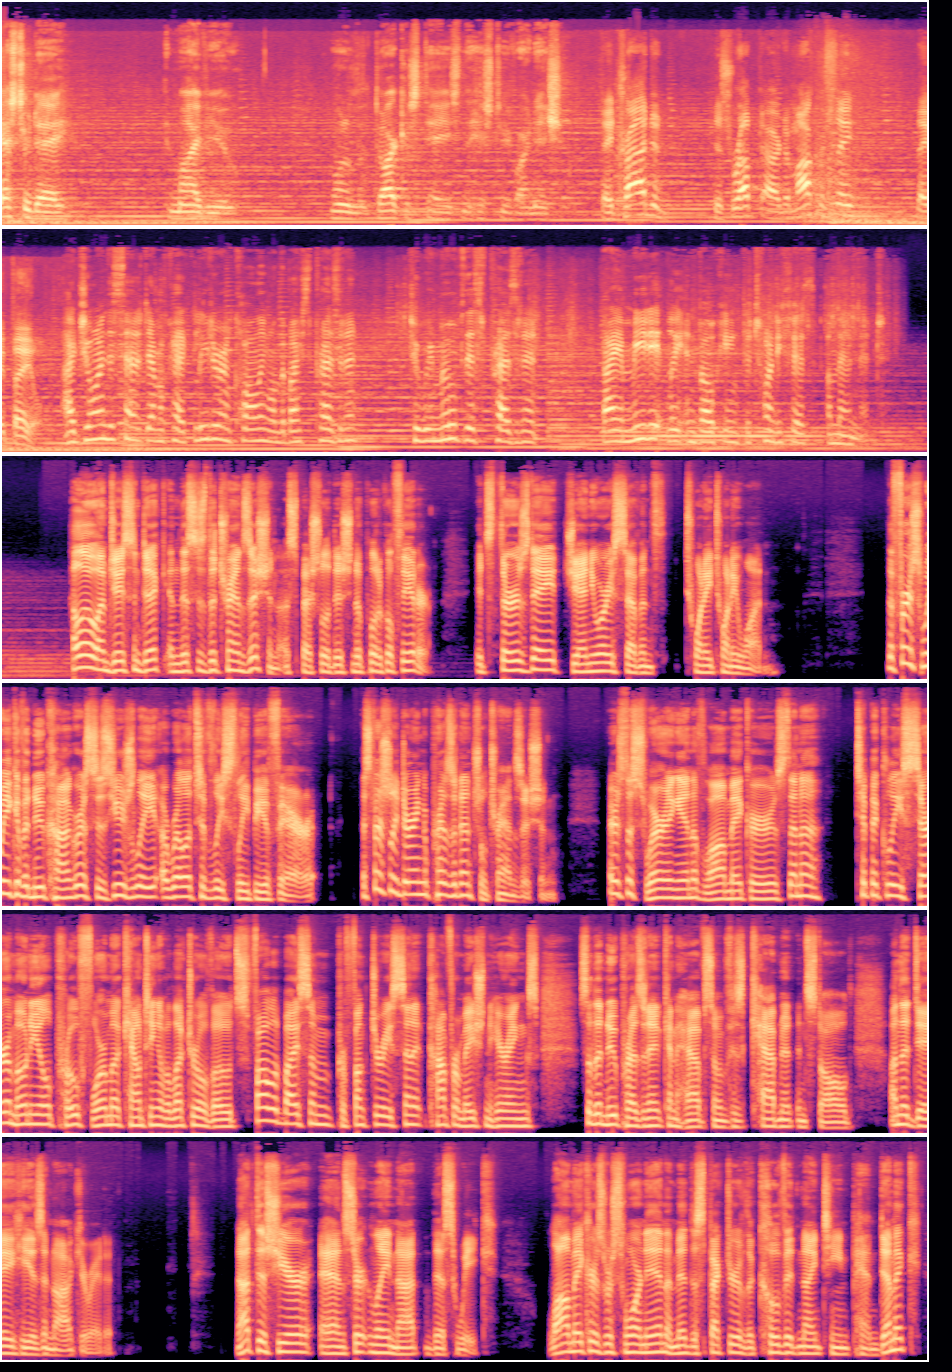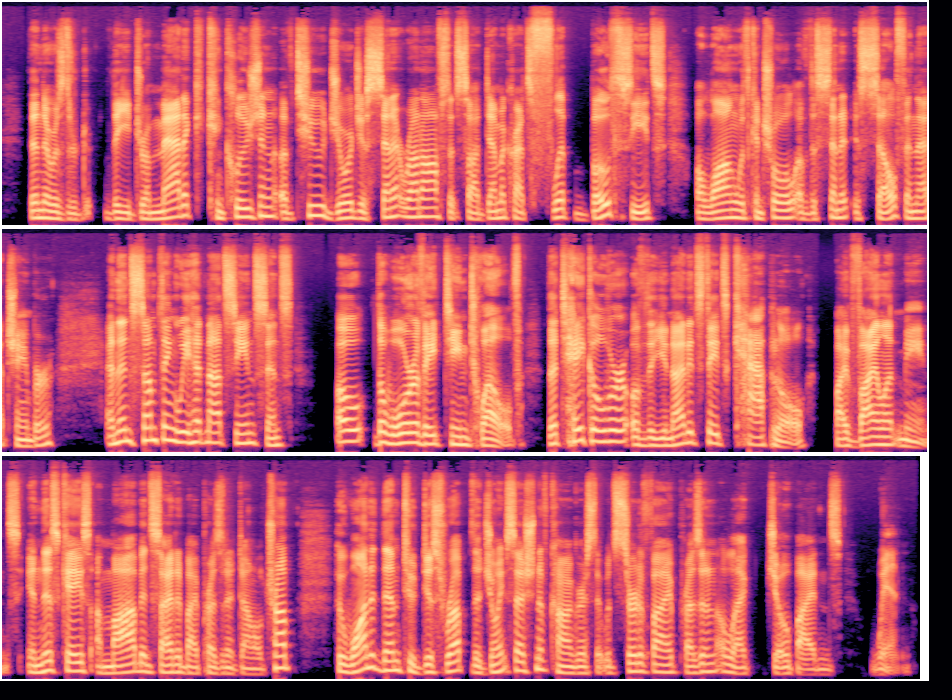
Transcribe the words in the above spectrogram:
Yesterday, in my view, one of the darkest days in the history of our nation. They tried to disrupt our democracy, they failed. I joined the Senate Democratic leader in calling on the Vice President to remove this president by immediately invoking the 25th Amendment. Hello, I'm Jason Dick, and this is The Transition, a special edition of Political Theater. It's Thursday, January 7th, 2021. The first week of a new Congress is usually a relatively sleepy affair, especially during a presidential transition. There's the swearing in of lawmakers, then a typically ceremonial pro forma counting of electoral votes, followed by some perfunctory Senate confirmation hearings so the new president can have some of his cabinet installed on the day he is inaugurated. Not this year, and certainly not this week. Lawmakers were sworn in amid the specter of the COVID 19 pandemic. Then there was the, the dramatic conclusion of two Georgia Senate runoffs that saw Democrats flip both seats, along with control of the Senate itself in that chamber. And then something we had not seen since, oh, the War of 1812, the takeover of the United States Capitol by violent means. In this case, a mob incited by President Donald Trump, who wanted them to disrupt the joint session of Congress that would certify President elect Joe Biden's win.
